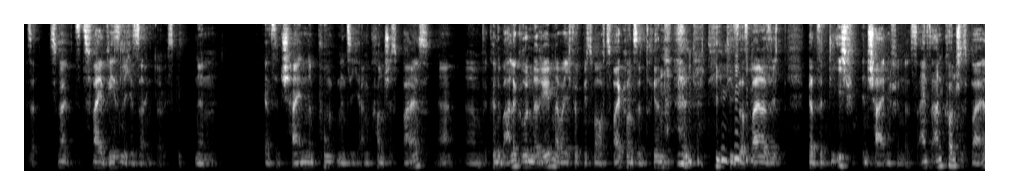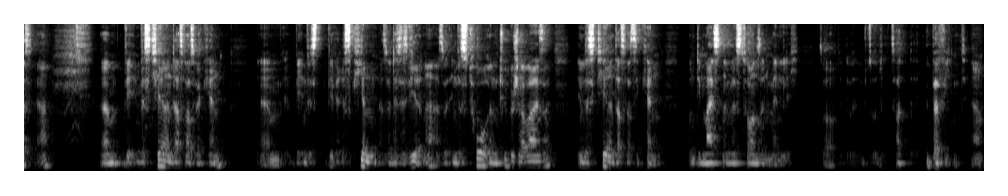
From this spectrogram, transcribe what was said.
also es zwei wesentliche Sachen, glaube ich. Es gibt einen ganz entscheidender Punkt, nennt sich Unconscious Bias. Ja, ähm, wir können über alle Gründe reden, aber ich würde mich mal auf zwei konzentrieren, die, die aus meiner Sicht, ganz, die ich entscheidend finde. Das ist eins Unconscious Bias. Ja. Ähm, wir investieren in das, was wir kennen. Ähm, wir, wir, riskieren, also das ist wir, ne? also Investoren typischerweise investieren in das, was sie kennen. Und die meisten Investoren sind männlich. So überwiegend. Ja.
